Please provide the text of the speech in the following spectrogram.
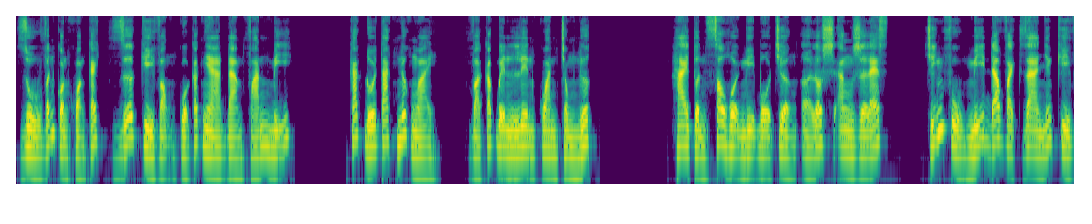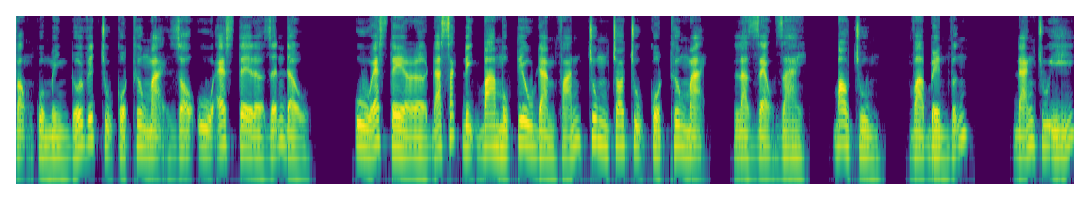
dù vẫn còn khoảng cách giữa kỳ vọng của các nhà đàm phán Mỹ, các đối tác nước ngoài và các bên liên quan trong nước. Hai tuần sau hội nghị bộ trưởng ở Los Angeles, chính phủ Mỹ đã vạch ra những kỳ vọng của mình đối với trụ cột thương mại do USTR dẫn đầu. USTR đã xác định ba mục tiêu đàm phán chung cho trụ cột thương mại là dẻo dai, bao trùm và bền vững. Đáng chú ý,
